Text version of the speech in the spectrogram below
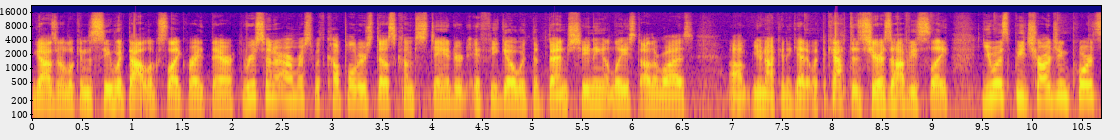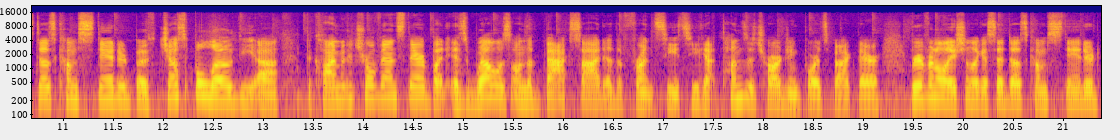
you guys are looking to see what that looks like right there. Rear center armrest with cup holders does come standard if you go with the bench seating at least. Otherwise, um, you're not going to get it with the captain's chairs, obviously. USB charging ports does come standard both just below the, uh, the climate control vents there, but as well as on the back side of the front seat. So you got tons of charging ports back there. Rear ventilation, like I said, does come standard.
